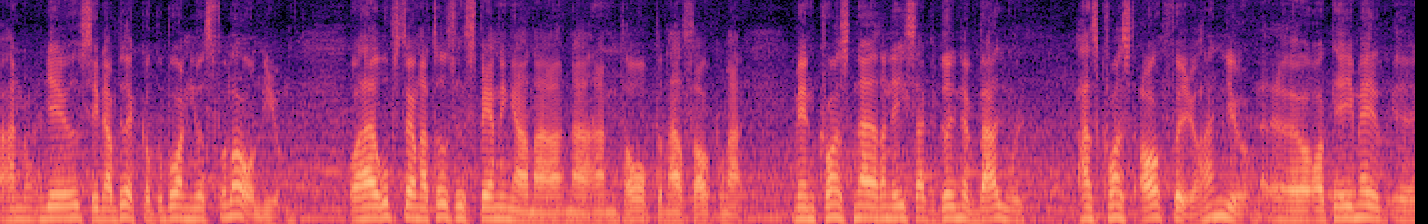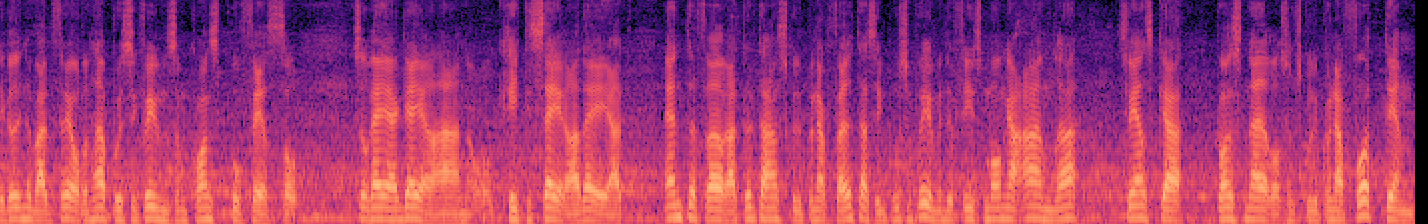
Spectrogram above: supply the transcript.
han ger ut sina böcker på Bonniers förlag ju. Och här uppstår naturligtvis spänningar när, när han tar upp de här sakerna. Men konstnären Isak Grünewald, hans konst avskyr han ju. Eh, och i och med eh, att Grünewald får den här positionen som konstprofessor så reagerar han och kritiserar det. Att, inte för att inte han skulle kunna sköta sin position men det finns många andra svenska konstnärer som skulle kunna fått den,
